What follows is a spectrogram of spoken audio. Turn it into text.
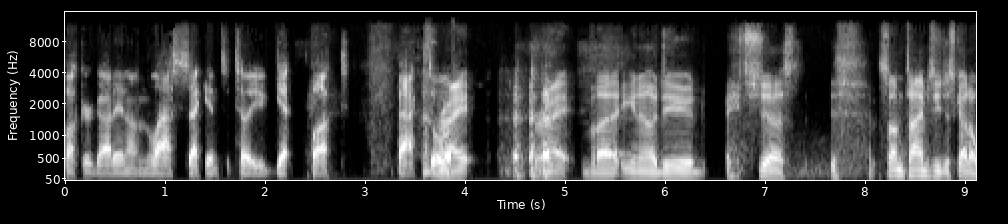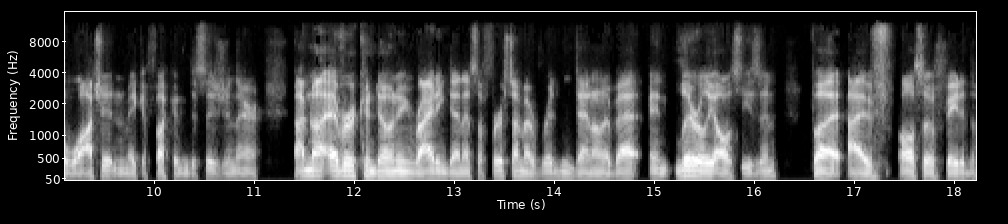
fucker got in on the last second to tell you get fucked back door. right, right. But you know, dude, it's just sometimes you just got to watch it and make a fucking decision there. I'm not ever condoning riding Den. That's the first time I've ridden Den on a bet and literally all season. But I've also faded the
